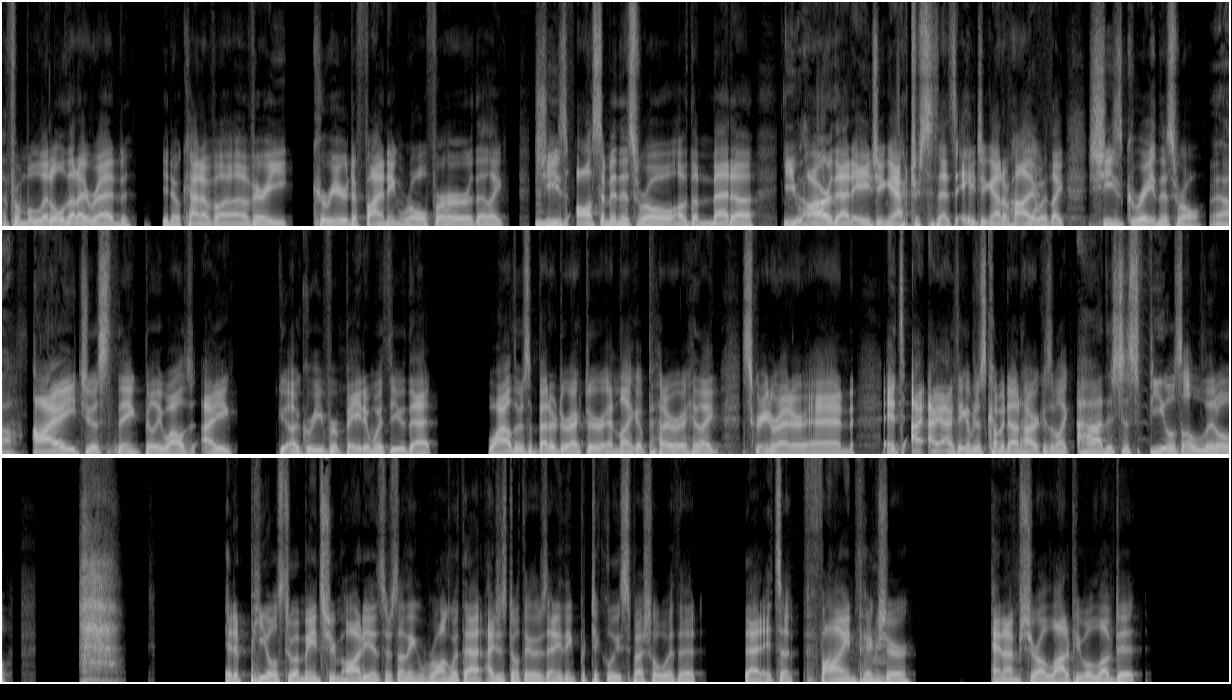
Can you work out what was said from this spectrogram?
from a little that I read, you know, kind of a, a very career defining role for her that like she's awesome in this role of the meta. You Yeah. are that aging actress that's aging out of Hollywood. Like she's great in this role. Yeah. I just think Billy Wilder. I agree verbatim with you that Wilder's a better director and like a better like screenwriter, and it's. I I, I think I'm just coming down hard because I'm like ah, this just feels a little. It appeals to a mainstream audience. There's nothing wrong with that. I just don't think there's anything particularly special with it. That it's a fine picture, and I'm sure a lot of people loved it.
